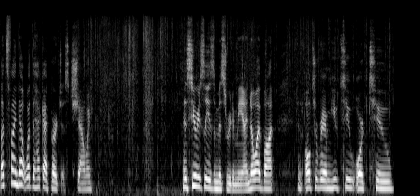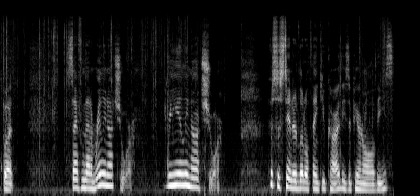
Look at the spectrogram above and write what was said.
Let's find out what the heck I purchased, shall we? It seriously is a mystery to me. I know I bought an ultra rare Mewtwo or two, but aside from that, I'm really not sure. Really not sure. Just a standard little thank you card. These appear in all of these.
